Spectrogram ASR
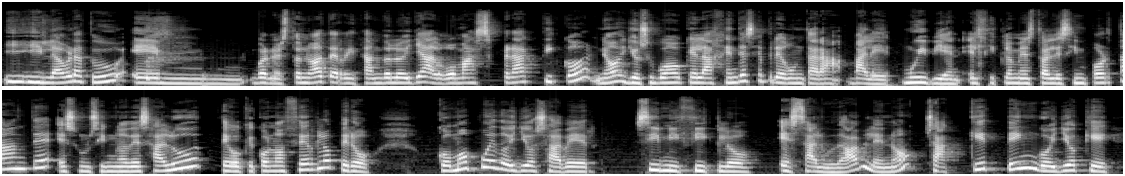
Y, Laura, tú, em, bueno, esto no aterrizándolo ya, algo más práctico, ¿no? Yo supongo que la gente se preguntará, vale, muy bien, el ciclo menstrual es importante, es un signo de salud, tengo que conocerlo, pero ¿cómo puedo yo saber si mi ciclo es saludable, ¿no? O sea, ¿qué tengo yo que,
